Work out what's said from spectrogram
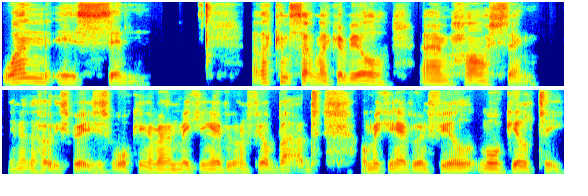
One is sin. Now, that can sound like a real um, harsh thing. You know, the Holy Spirit is just walking around making everyone feel bad or making everyone feel more guilty.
